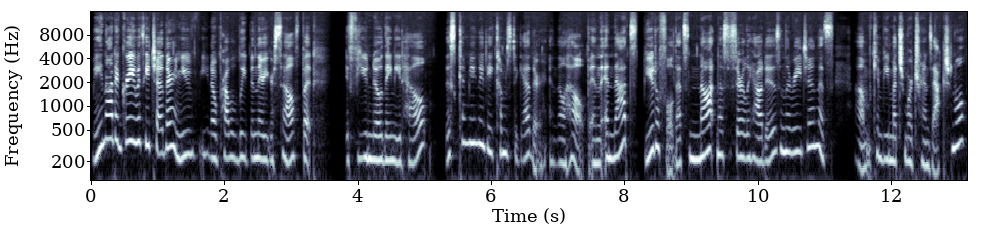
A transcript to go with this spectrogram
may not agree with each other, and you've you know probably been there yourself, but if you know they need help, this community comes together and they'll help, and and that's beautiful. That's not necessarily how it is in the region. It's um, can be much more transactional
